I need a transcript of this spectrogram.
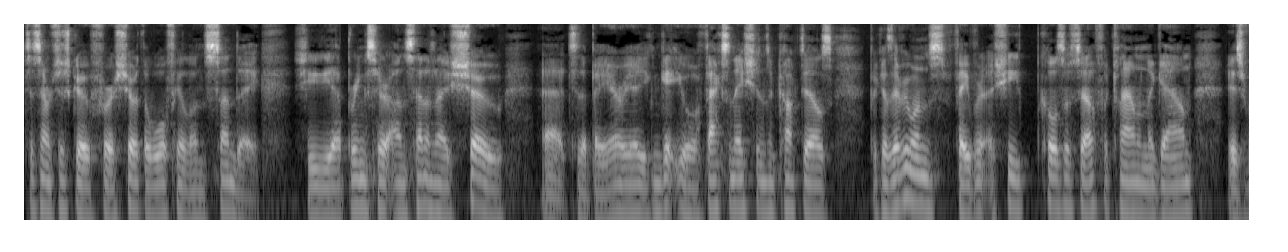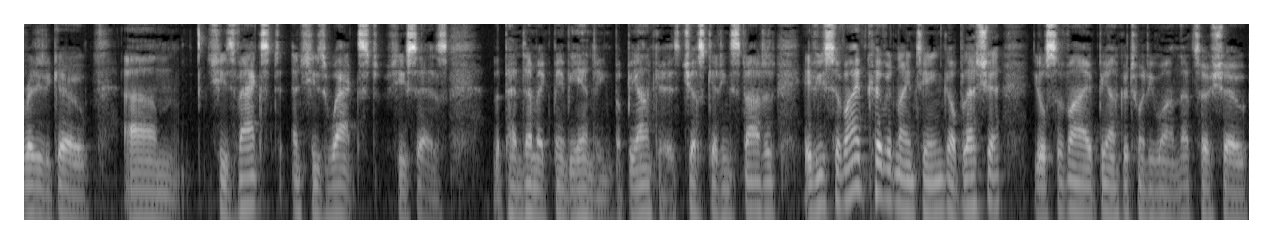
to San Francisco for a show at the Warfield on Sunday. She uh, brings her unsanitized show uh, to the Bay Area. You can get your vaccinations and cocktails because everyone's favorite, as she calls herself, a clown in a gown, is ready to go. Um, She's vaxed and she's waxed, she says. The pandemic may be ending, but Bianca is just getting started. If you survive COVID 19, God bless you, you'll survive Bianca 21. That's her show.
